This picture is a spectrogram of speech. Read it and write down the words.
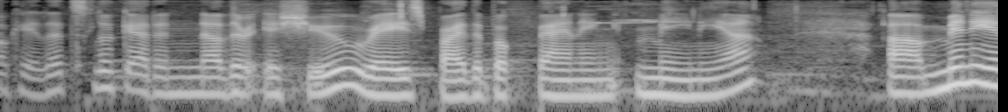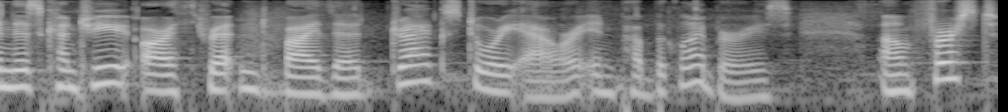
Okay, let's look at another issue raised by the book banning mania. Uh, many in this country are threatened by the drag story hour in public libraries. Um, first,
